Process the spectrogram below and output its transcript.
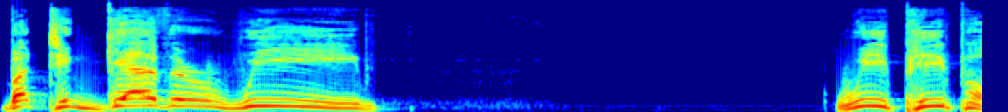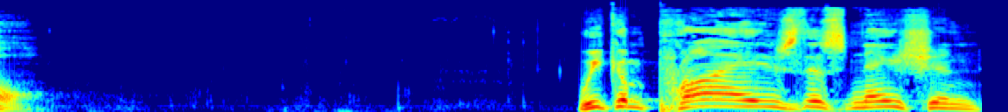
But together we, we people, we comprise this nation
